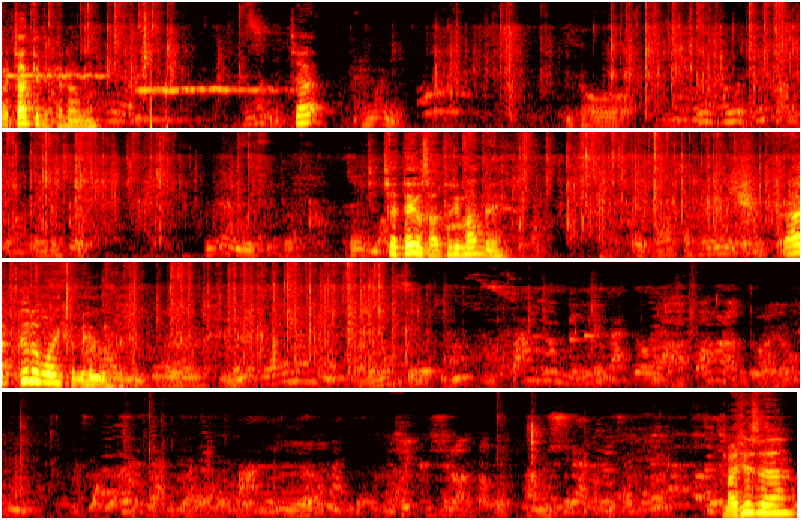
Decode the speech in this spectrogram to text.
어, 잡기도 편하고. 자, 저 대구 사투리 맞네. 딱 들어보니까 배우. 맛있어?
